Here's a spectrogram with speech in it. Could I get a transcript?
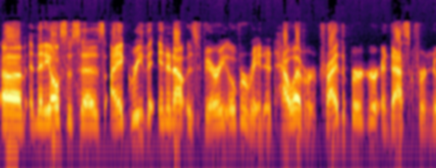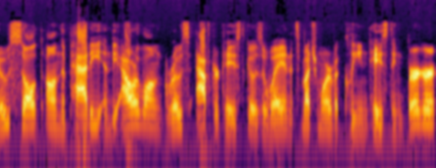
Um, and then he also says, I agree that In N Out is very overrated. However, try the burger and ask for no salt on the patty, and the hour long gross aftertaste goes away, and it's much more of a clean tasting burger.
